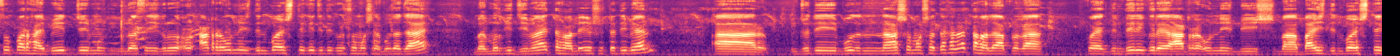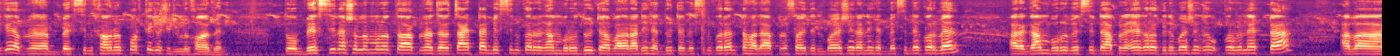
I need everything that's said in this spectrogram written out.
সুপার হাইব্রিড যে মুরগিগুলো আছে, এগুলো আঠারো উনিশ দিন বয়স থেকে যদি কোনো সমস্যা বোঝা যায় বা মুরগি জিমায়, তাহলে এই ওষুধটা দিবেন আর যদি না সমস্যা দেখা যায় তাহলে আপনারা কয়েকদিন দেরি করে আঠারো, উনিশ, বিশ বা বাইশ দিন বয়স থেকে আপনারা ভ্যাকসিন খাওয়ানোর পর থেকে সেগুলো খাওয়াবেন। তো ভ্যাকসিন আসলে মূলত আপনারা যারা চারটা ভ্যাকসিন করেন, গাম্বুরু দুইটা বা রানীক্ষেত দুইটা ভ্যাকসিন করেন, তাহলে আপনারা ছয় দিন বয়সে রানীক্ষেত ভ্যাকসিনটা করবেন। আর গাম্বুরু ভ্যাকসিনটা আপনারা এগারো দিন বয়সে করবেন একটা, আবার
